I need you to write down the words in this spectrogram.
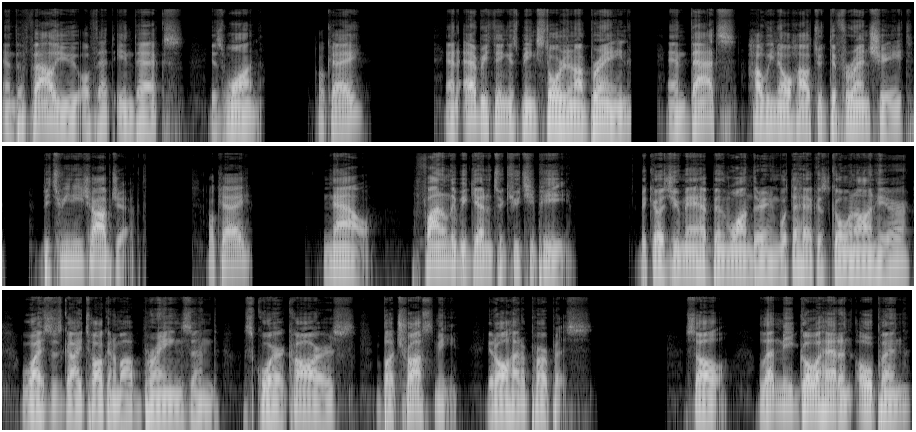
and the value of that index is 1. Okay? And everything is being stored in our brain, and that's how we know how to differentiate between each object. Okay? Now, finally we get into QTP. Because you may have been wondering what the heck is going on here? Why is this guy talking about brains and square cars? But trust me, it all had a purpose. So, let me go ahead and open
